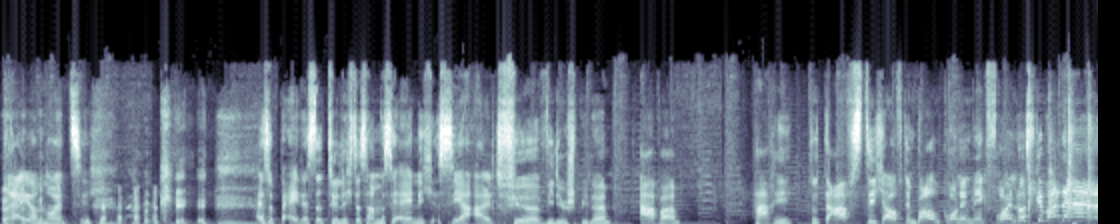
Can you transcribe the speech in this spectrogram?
93. Okay. Also beides natürlich, das haben wir sie einig, sehr alt für Videospiele. Aber, Harry, du darfst dich auf den Baumkronenweg freuen, du hast gewonnen!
